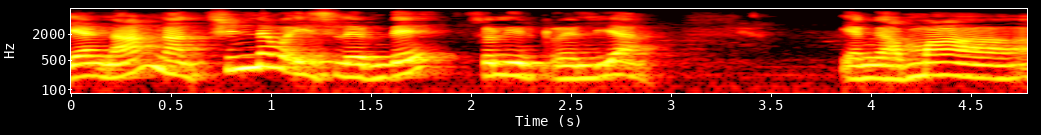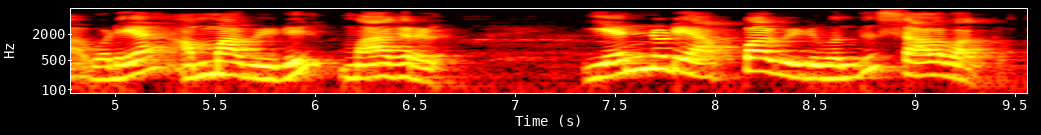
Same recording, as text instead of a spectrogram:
ஏன்னா நான் சின்ன வயசுலேருந்தே சொல்லியிருக்கிறேன் இல்லையா? எங்கள் அம்மாவுடைய அம்மா வீடு மாகரல். என்னுடைய அப்பா வீடு வந்து சாலவாக்கம்.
